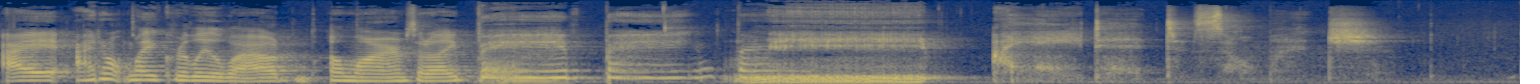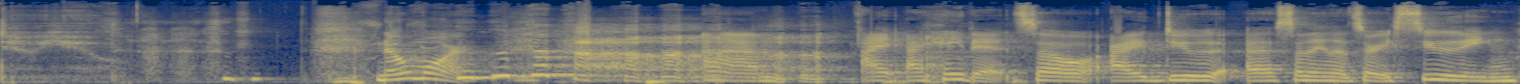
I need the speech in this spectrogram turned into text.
I I don't like really loud alarms that are like bang bang bang. Me. I hate it so much. Do you? No more. um, I, I hate it. So I do uh, something that's very soothing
